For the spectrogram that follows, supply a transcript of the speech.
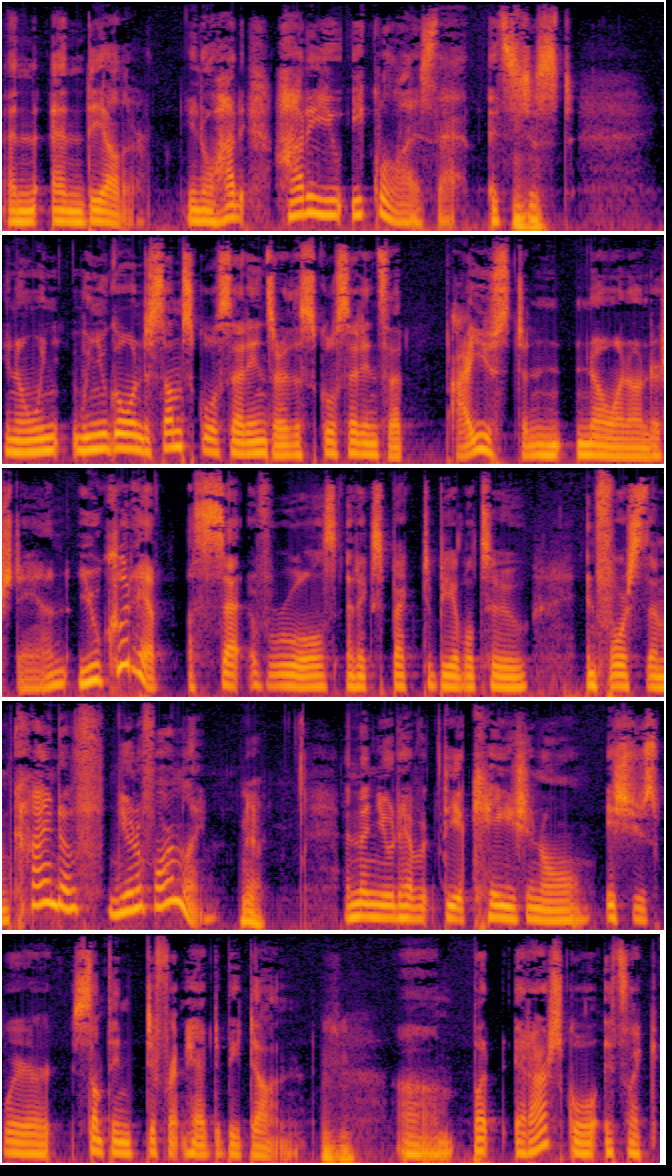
and and the other? You know how do, how do you equalize that? It's mm-hmm. just you know when when you go into some school settings or the school settings that I used to kn- know and understand, you could have a set of rules and expect to be able to enforce them kind of uniformly. yeah, And then you would have the occasional issues where something different had to be done. Um, but at our school, it's like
